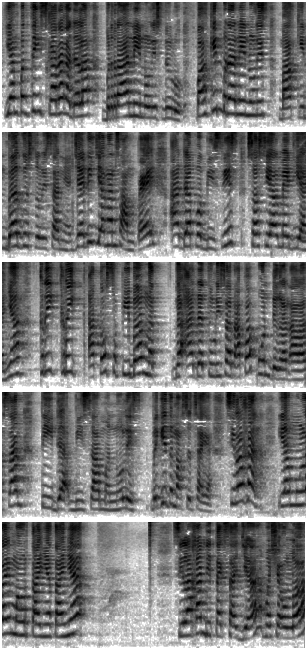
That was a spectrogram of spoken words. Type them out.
Yang penting sekarang adalah berani nulis dulu. Makin berani nulis, makin bagus tulisannya. Jadi jangan sampai ada pebisnis sosial medianya krik-krik atau sepi banget. Gak ada tulisan apa pun dengan alasan tidak bisa menulis. Begitu maksud saya. Silakan yang mulai mau tanya-tanya silahkan di tag saja Masya Allah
